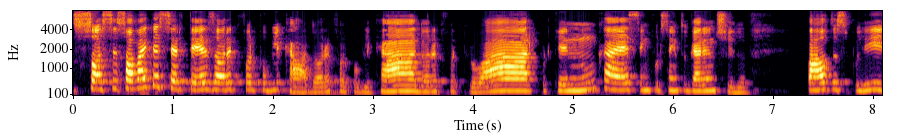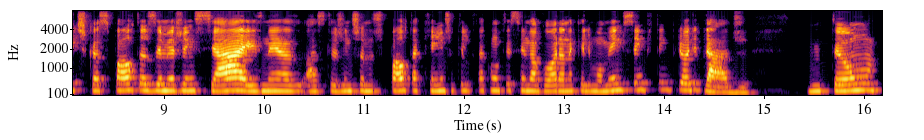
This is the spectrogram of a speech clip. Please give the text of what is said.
só, você só vai ter certeza a hora que for publicado, a hora que for publicado, a hora que for para o ar, porque nunca é 100% garantido. Pautas políticas, pautas emergenciais, né, as que a gente chama de pauta quente, aquilo que está acontecendo agora naquele momento, sempre tem prioridade. Então,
